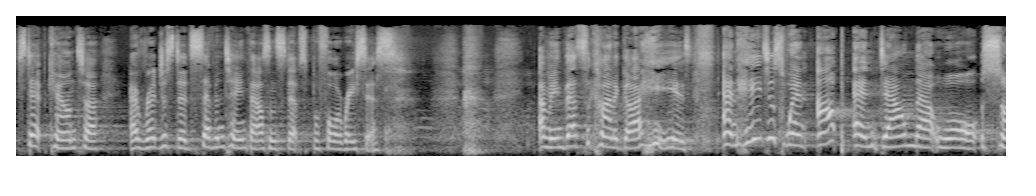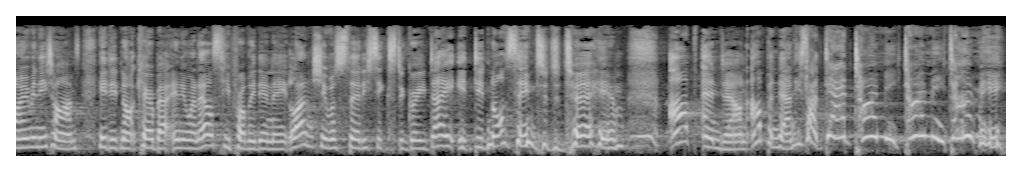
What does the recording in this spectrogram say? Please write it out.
step counter uh, registered 17,000 steps before recess. I mean, that's the kind of guy he is. And he just went up and down that wall so many times. He did not care about anyone else. He probably didn't eat lunch. It was 36 degree day. It did not seem to deter him. Up and down, up and down. He's like, Dad, time me, time me, time me.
